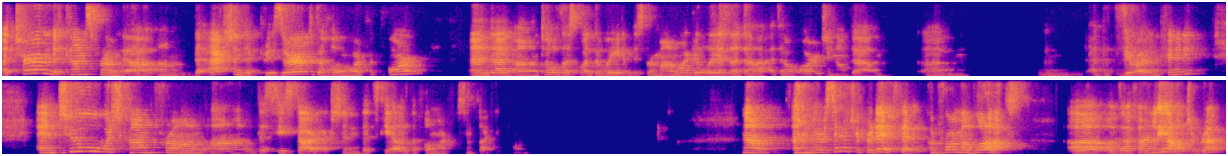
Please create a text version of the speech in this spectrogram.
A term that comes from the, um, the action that preserves the holomorphic form and that uh, told us what the weight of this Verma module is at the, at the origin of the, um, at the zero at infinity. And two, which come from uh, the C star action that scales the holomorphic symplectic form. Now, mirror predicts that conformal blocks uh, of the affine Lie algebra,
